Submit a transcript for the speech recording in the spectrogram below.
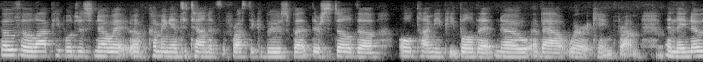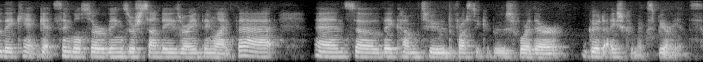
both. A lot of people just know it of coming into town, it's the Frosty Caboose, but there's still the old timey people that know about where it came from. And they know they can't get single servings or sundaes or anything like that. And so they come to the Frosty Caboose for their good ice cream experience.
